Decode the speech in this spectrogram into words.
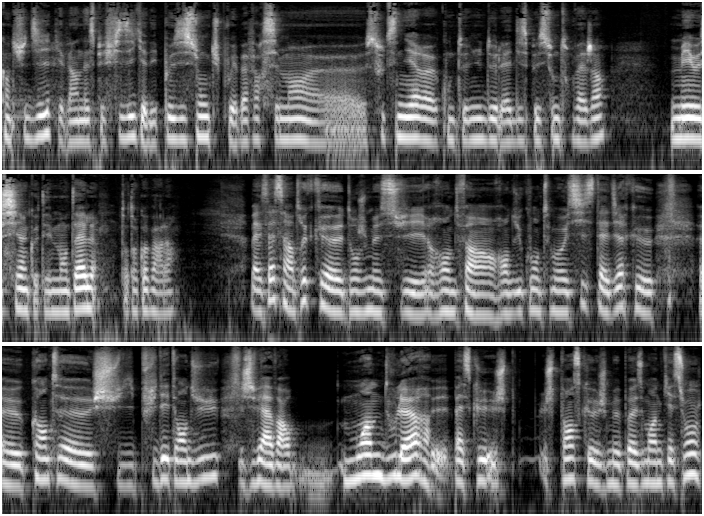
Quand tu dis qu'il y avait un aspect physique, il y a des positions que tu pouvais pas forcément euh, soutenir euh, compte tenu de la disposition de ton vagin, mais aussi un côté mental, t'entends quoi par là? Bah ça c'est un truc euh, dont je me suis rendu, enfin, rendu compte moi aussi, c'est-à-dire que quand je suis plus détendue, je vais avoir moins de douleur parce que je, je pense que je me pose moins de questions,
